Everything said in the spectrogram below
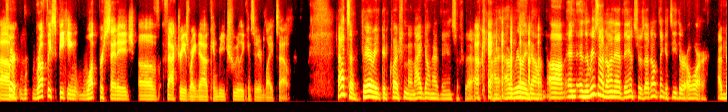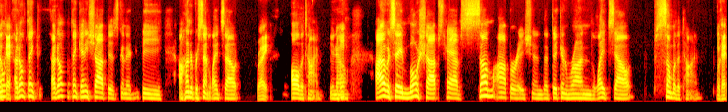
um, Sure. r- roughly speaking what percentage of factories right now can be truly considered lights out That's a very good question, and I don't have the answer for that. Okay. I, I really don't. Um, and and the reason I don't have the answer is I don't think it's either or. I don't. Okay. I don't think. I don't think any shop is going to be hundred percent lights out right all the time. You know, Mhm. I would say most shops have some operation that they can run lights out some of the time. okay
